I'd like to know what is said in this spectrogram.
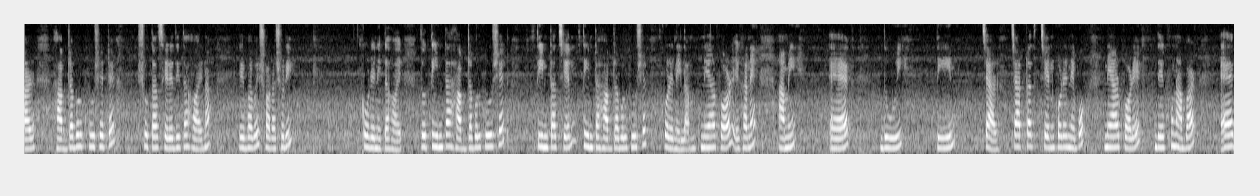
আর হাফ ডাবল ক্রোশেটে সুতা ছেড়ে দিতে হয় না। এভাবে সরাসরি করে নিতে হয়। তো তিনটা হাফ ডাবল ক্রোশেট তিনটা চেন তিনটা হাফ ডাবল ক্রোশেট করে নিলাম। নেওয়ার পর এখানে আমি এক, দুই, তিন, চার, চারটা চেন করে নেব। নেয়ার পরে দেখুন আবার এক,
